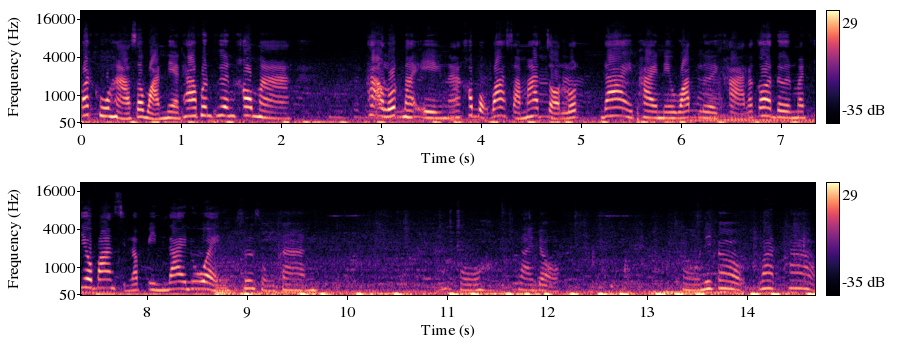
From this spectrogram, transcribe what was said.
วัดคูหาสวรรค์เนี่ยถ้าเพื่อนๆเข้ามาถ้าเอารถมาเองนะเขาบอกว่าสามารถจอดรถได้ภายในวัดเลยค่ะ แล้วก็เดินมาเที่ยวบ้านศิลปินได้ด้วยเสื้อสงการ โอ้ลายดอกโอ้นี่ก็วาดภาพ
